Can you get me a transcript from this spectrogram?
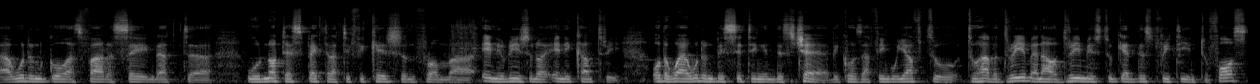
I wouldn't go as far as saying that uh, we would not expect ratification from uh, any region or any country. Otherwise, I wouldn't be sitting in this chair because I think we have to, to have a dream, and our dream is to get this treaty into force.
